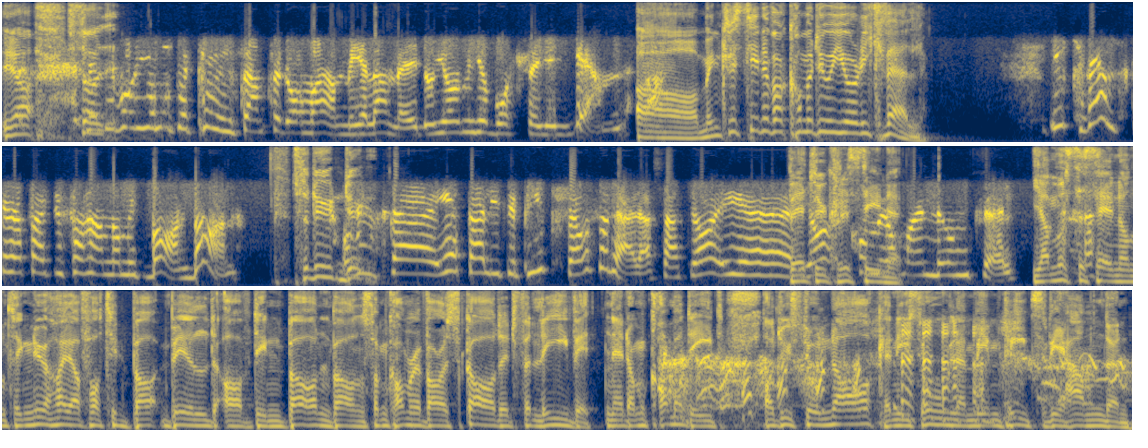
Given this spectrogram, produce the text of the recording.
Ja, så... Men det vore ju lite pinsamt för dem att anmäla mig. Då gör de ju bort sig igen. Ja, men Kristina, vad kommer du att göra ikväll? Ikväll ska jag faktiskt ta hand om mitt barnbarn. Så du, Och vi du, ska äta lite pizza och sådär. Så att jag är... Vet du, jag Kristina? kommer att ha en lugn kväll. jag måste säga någonting. Nu har jag fått en bild av din barnbarn som kommer att vara skadad för livet när de kommer dit och du står naken i solen med en pizza i handen.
